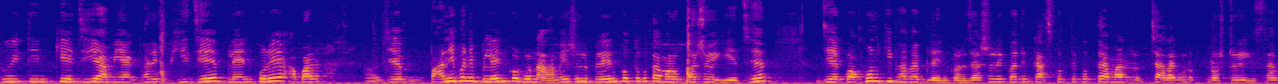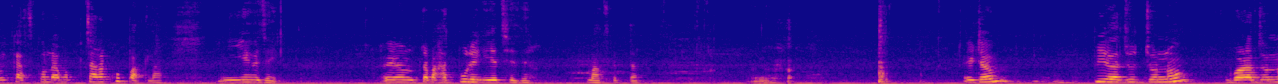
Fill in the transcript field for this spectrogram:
দুই তিন কেজি আমি একবারে ভিজে ব্লেন্ড করে আবার যে পানি পানি ব্লেন্ড করব না, আমি আসলে ব্লেন্ড করতে করতে আমার অভ্যাস হয়ে গিয়েছে যে কখন কীভাবে ব্লেন্ড করা যায়। আসলে কয়েকদিন কাজ করতে করতে আমার চারাগুলো নষ্ট হয়ে গেছে, আমি কাজ করলে আমার চারা খুব পাতলা ইয়ে হয়ে যায়। তারপর হাত পুড়ে গিয়েছে যে মাছকেটটা এটা পেঁয়াজুর জন্য, বড়ার জন্য।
